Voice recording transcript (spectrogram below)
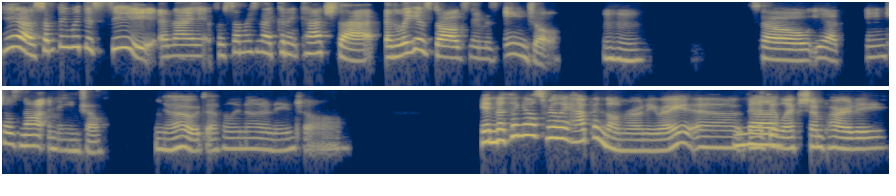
Yeah, something with a C. And I, for some reason, I couldn't catch that. And Leah's dog's name is Angel. Mm-hmm. So yeah, Angel's not an angel. No, definitely not an angel. Yeah, nothing else really happened on RHONY, right? Uh, They had the No. election party.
